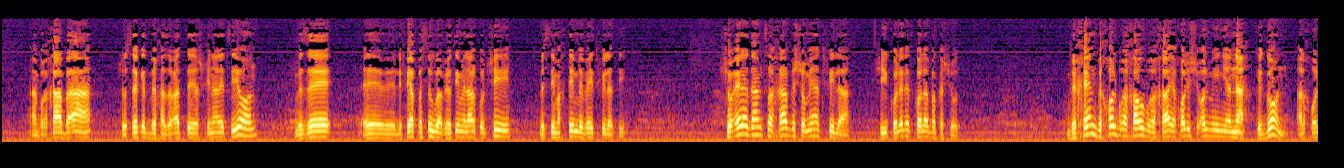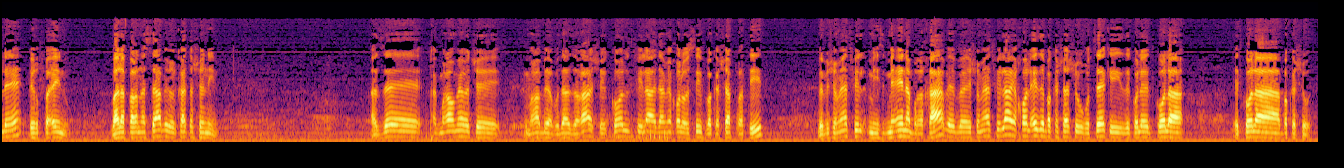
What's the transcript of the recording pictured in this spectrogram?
הברכה הבאה, שעוסקת בחזרת השכינה לציון, וזה אה, לפי הפסוק והביותים אל הר קודשי, ושימחתים בבית תפילתי. שואל אדם צרכיו ושומע תפילה, שהיא כוללת כל הבקשות. וכן בכל ברכה וברכה יכול לשאול מעניינה, כגון על חולה ברפאנו, ועל הפרנסה בברכת השנים. אז זה, הגמרא אומרת, גמרא בעבודה זרה, שכל תפילה אדם יכול להוסיף בקשה פרטית, ובשומע תפילה, מעין הברכה, ובשומע תפילה יכול איזה בקשה שהוא רוצה, כי זה כולל את כל, ה, את כל הבקשות.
